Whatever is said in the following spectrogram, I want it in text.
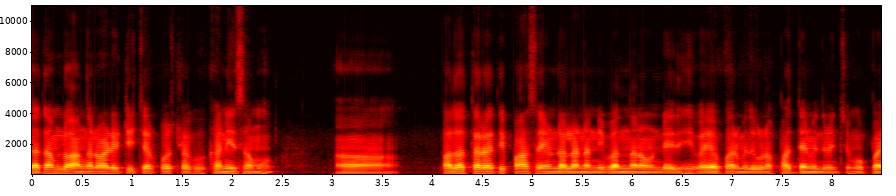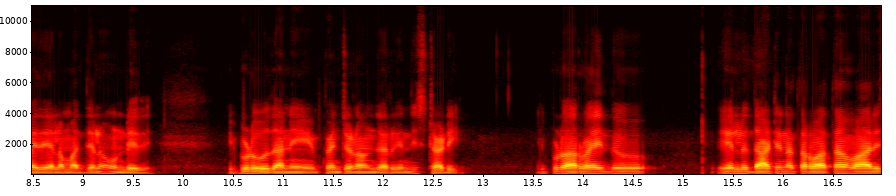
గతంలో అంగన్వాడీ టీచర్ పోస్టులకు కనీసము పదో తరగతి పాస్ అయి ఉండాలన్న నిబంధన ఉండేది. వయోపరిమితి కూడా పద్దెనిమిది నుంచి ముప్పై ఐదు ఏళ్ళ మధ్యలో ఉండేది. ఇప్పుడు దాన్ని పెంచడం జరిగింది స్టడీ. ఇప్పుడు అరవై ఐదు ఏళ్ళు దాటిన తర్వాత వారి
